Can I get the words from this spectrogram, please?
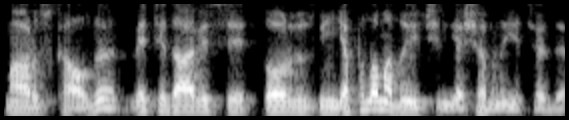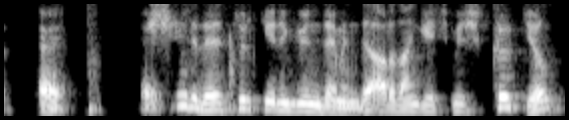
maruz kaldı ve tedavisi doğru düzgün yapılamadığı için yaşamını yitirdi. Evet. evet. Şimdi de Türkiye'nin gündeminde aradan geçmiş 40 yıl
